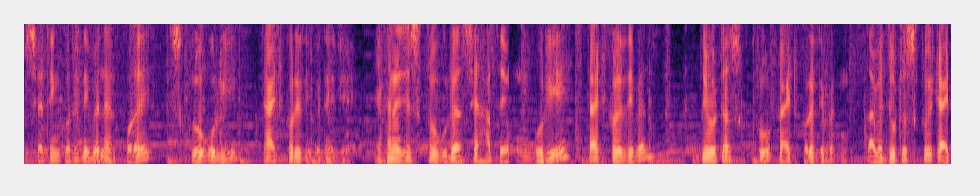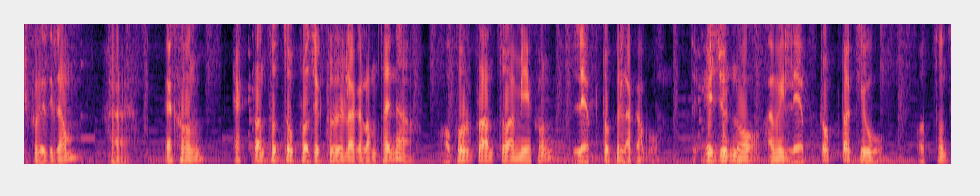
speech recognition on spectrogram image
সেটিং করে নেবেন। এরপরে স্ক্রুগুলি টাইট করে দিবেন। এই যে, এখানে যে স্ক্রুগুলি আছে, হাতে ঘুরিয়ে টাইট করে দিবেন। দুটো স্ক্রু টাইট করে দিবেন। আমি দুটো স্ক্রুই টাইট করে দিলাম। হ্যাঁ এখন এক প্রান্ত তো প্রজেক্টরে লাগালাম, তাই না? অপর প্রান্ত আমি এখন ল্যাপটপে লাগাবো। তো এই জন্য আমি ল্যাপটপটাকেও অত্যন্ত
